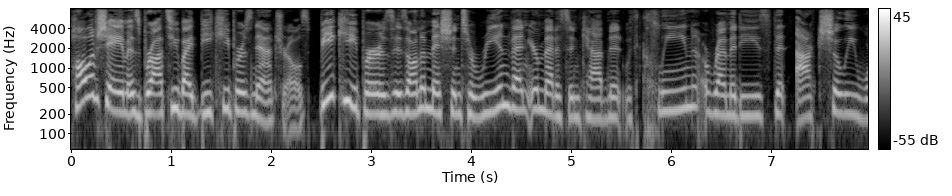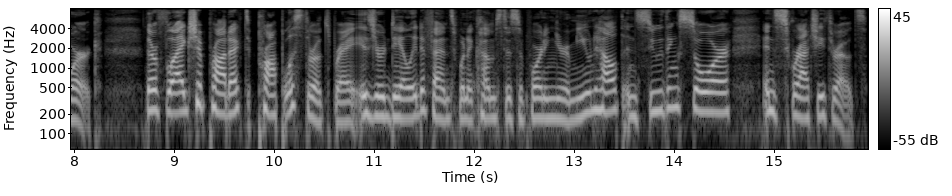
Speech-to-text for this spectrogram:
Hall of Shame is brought to you by Beekeepers Naturals. Beekeepers is on a mission to reinvent your medicine cabinet with clean remedies that actually work. Their flagship product, Propolis Throat Spray, is your daily defense when it comes to supporting your immune health and soothing sore and scratchy throats.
